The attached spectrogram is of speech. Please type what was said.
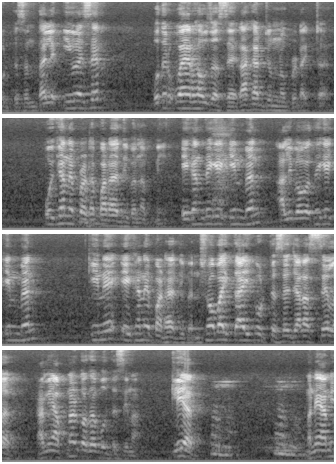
করতেছেন, তাহলে ইউএস এর ওদের ওয়্যার হাউস আছে রাখার জন্য প্রোডাক্টটা ওইখানে পাঠায় দিবেন আপনি। এখান থেকে কিনবেন আলিবাবা থেকে কিনবেন কিনে এখানে পাঠায় দিবেন। সবাই তাই করতেছে যারা সেলার আমি আপনার কথা বলতেছি না। ক্লিয়ার মানে আমি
